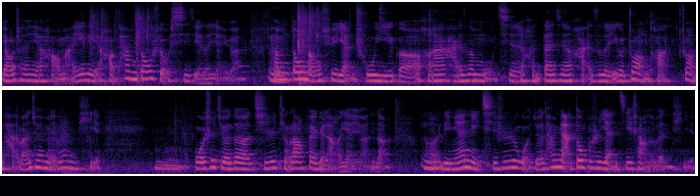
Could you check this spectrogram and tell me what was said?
姚晨也好，马伊琍也好，他们都是有细节的演员，他们都能去演出一个很爱孩子的母亲，很担心孩子的一个状态，状态完全没问题。嗯，我是觉得其实挺浪费这两个演员的。嗯，里面你其实我觉得他们俩都不是演技上的问题，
